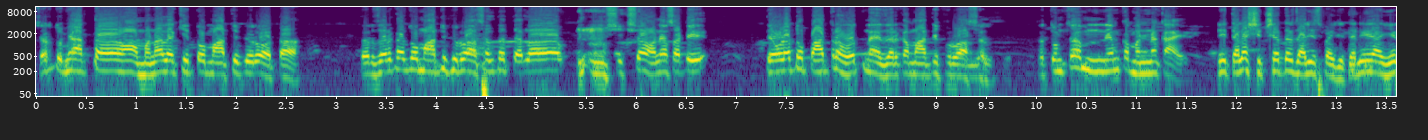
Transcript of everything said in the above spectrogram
सर तुम्ही आता म्हणाला की तो माती होता. तर जर का तो माती फिरू असेल तर त्याला शिक्षा होण्यासाठी तेवढा तो पात्र होत नाही जर का माती फिरू असेल. तर तुमचं नेमकं म्हणणं काय? नाही त्याला शिक्षा तर झालीच पाहिजे. त्याने हे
